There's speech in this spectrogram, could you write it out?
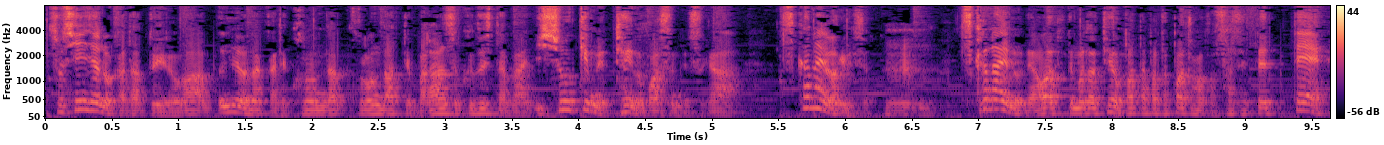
初心者の方というのは、海の中で転んだ、転んだってバランスを崩した場合、一生懸命手を伸ばすんですが、つかないわけですよ。た。うん。つかないので慌ててまた手をパタパタパタパタさせてって、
